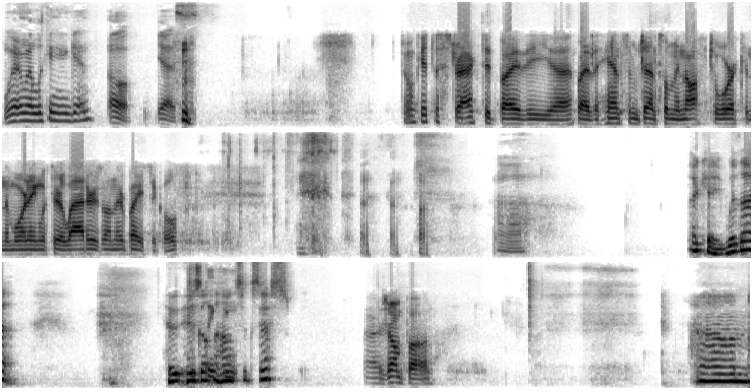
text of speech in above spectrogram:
Where am I looking again? Oh, yes. Don't get distracted by the uh, by the handsome gentlemen off to work in the morning with their ladders on their bicycles. uh, Okay, with that, who, who Just got the thinking- hard success? Uh, Jean Paul. Um,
